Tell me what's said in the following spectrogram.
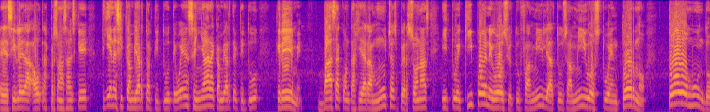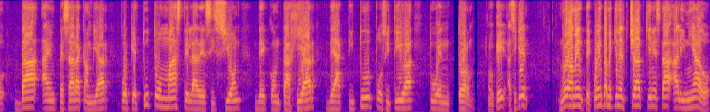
es decirle a, a otras personas, ¿sabes qué? Tienes que cambiar tu actitud, te voy a enseñar a cambiar tu actitud, créeme, vas a contagiar a muchas personas y tu equipo de negocio, tu familia, tus amigos, tu entorno, todo mundo va a empezar a cambiar porque tú tomaste la decisión de contagiar de actitud positiva tu entorno. ¿Ok? Así que, nuevamente, cuéntame aquí en el chat quién está alineado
